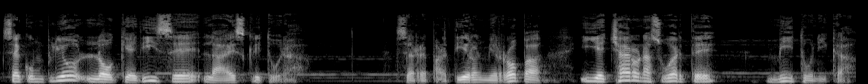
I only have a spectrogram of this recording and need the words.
se cumplió lo que dice la escritura. se repartieron mi ropa y echaron a suerte mi túnica.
